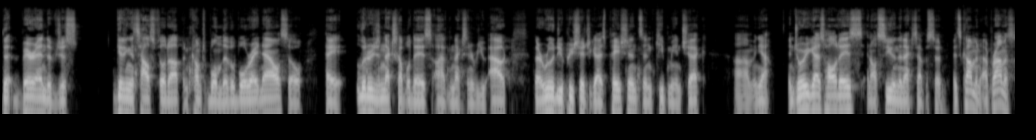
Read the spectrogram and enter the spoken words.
the bare end of just getting this house filled up and comfortable and livable right now. So hey, literally the next couple days, I'll have the next interview out. But I really do appreciate you guys' patience and keep me in check. Um, and yeah, enjoy your guys' holidays, and I'll see you in the next episode. It's coming, I promise.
